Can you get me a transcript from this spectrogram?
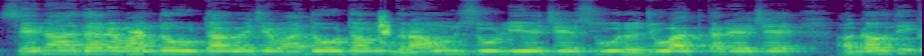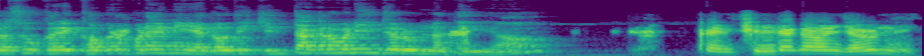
સેના આધારે વાંધો ઉઠાવે છે વાંધો ઉઠાવવાનું ગ્રાઉન્ડ શું લે છે શું રજૂઆત કરે છે અગાઉથી કશું કઈ ખબર પડે નહીં અગાઉથી ચિંતા કરવાની જરૂર નથી હા? કઈ ચિંતા કરવાની જરૂર નહીં?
